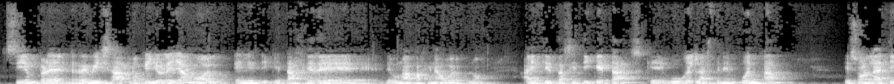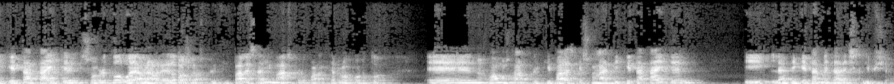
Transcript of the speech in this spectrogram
siempre revisar lo que yo le llamo el, etiquetaje de, de, una página web, ¿no? Hay ciertas etiquetas que Google las tiene en cuenta, que son la etiqueta title, sobre todo voy a hablar de dos, las principales hay más, pero para hacerlo corto, eh, nos vamos a las principales, que son la etiqueta title y la etiqueta meta description.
